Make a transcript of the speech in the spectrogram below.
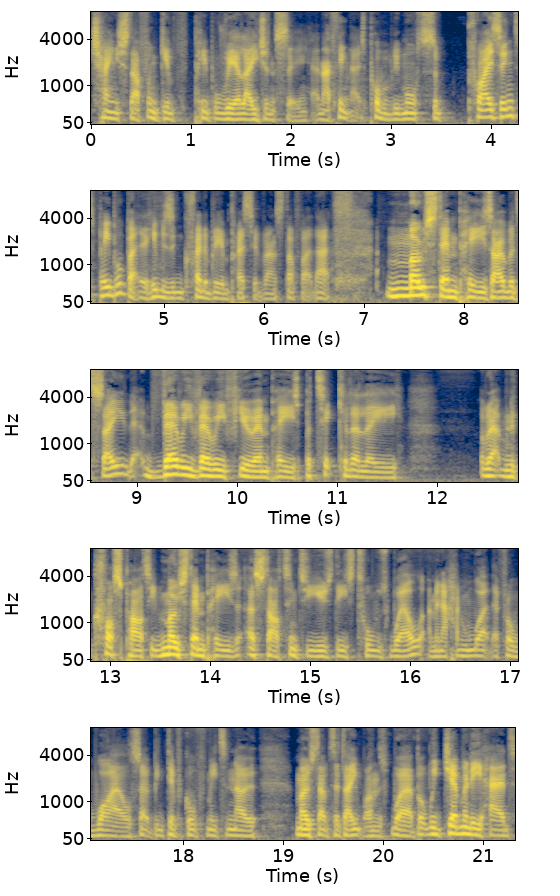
change stuff and give people real agency. And I think that's probably more surprising to people, but he was incredibly impressive around stuff like that. Most MPs, I would say, very, very few MPs, particularly I mean, cross party, most MPs are starting to use these tools well. I mean, I haven't worked there for a while, so it'd be difficult for me to know most up to date ones were, but we generally had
